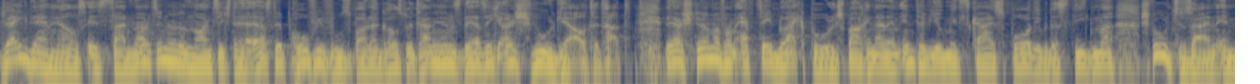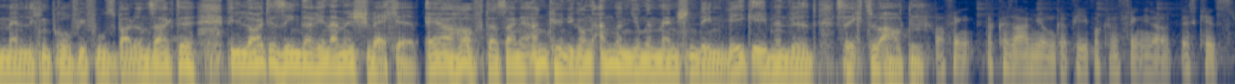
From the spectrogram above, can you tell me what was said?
Jake Daniels ist seit 1990 der erste Profifußballer Großbritanniens, der sich als schwul geoutet hat. Der Stürmer vom FC Blackpool sprach in einem Interview mit Sky Sport über das Stigma, schwul zu sein im männlichen Profifußball und sagte, die Leute sehen darin eine Schwäche. Er hofft, dass seine Ankündigung anderen jungen Menschen den Weg ebnen wird, sich zu outen. I think because I'm younger, people can think, you know, this kid's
